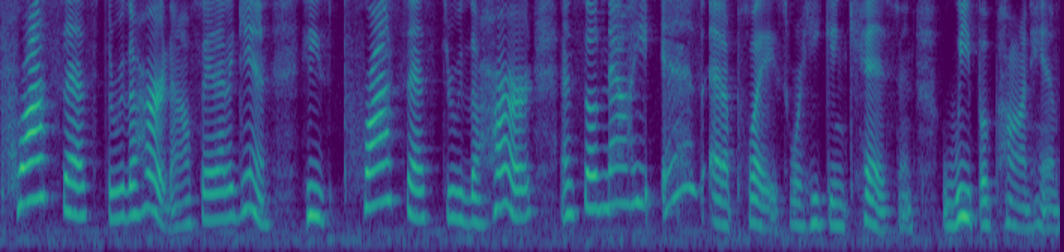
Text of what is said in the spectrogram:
processed through the hurt. And I'll say that again. He's processed through the hurt. And so now he is at a place where he can kiss and weep upon him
